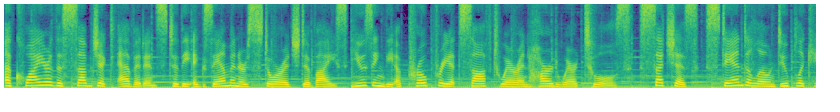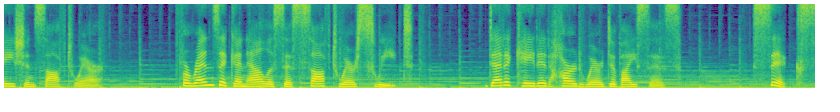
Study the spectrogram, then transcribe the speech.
Acquire the subject evidence to the examiner's storage device using the appropriate software and hardware tools, such as, standalone duplication software. Forensic Analysis Software Suite. Dedicated hardware devices. 6.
